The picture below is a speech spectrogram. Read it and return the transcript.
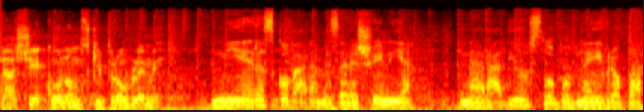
Наши економски проблеми. Ние разговараме за решенија на Радио Слободна Европа.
